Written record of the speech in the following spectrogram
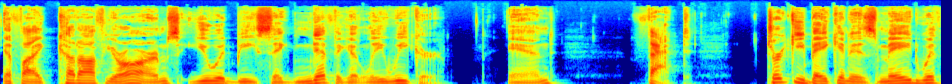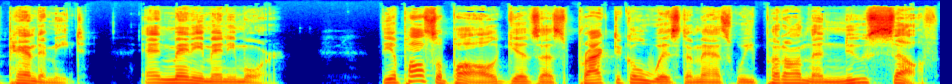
If I cut off your arms, you would be significantly weaker. And fact. Turkey bacon is made with panda meat. And many, many more. The Apostle Paul gives us practical wisdom as we put on the new self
